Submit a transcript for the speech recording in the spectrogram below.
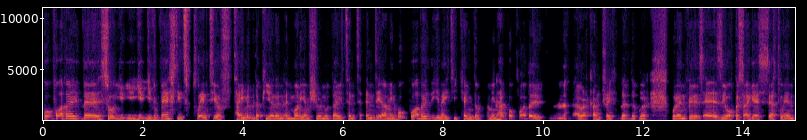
what what about the so you, you you've invested plenty of time it would appear and, and money i'm sure no doubt into india. I mean what what about the united kingdom? I mean how, what, what about our country that, that we're we're in where it's it is the opposite i guess certainly in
